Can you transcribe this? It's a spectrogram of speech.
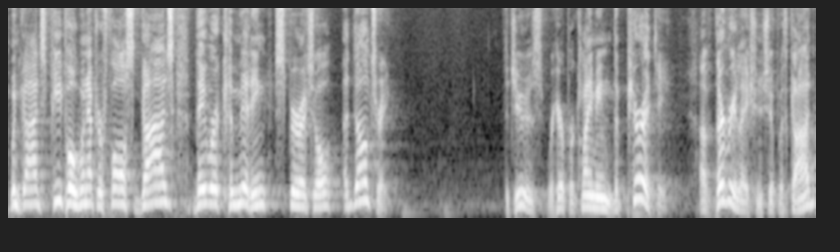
When God's people went after false gods, they were committing spiritual adultery. The Jews were here proclaiming the purity of their relationship with God.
